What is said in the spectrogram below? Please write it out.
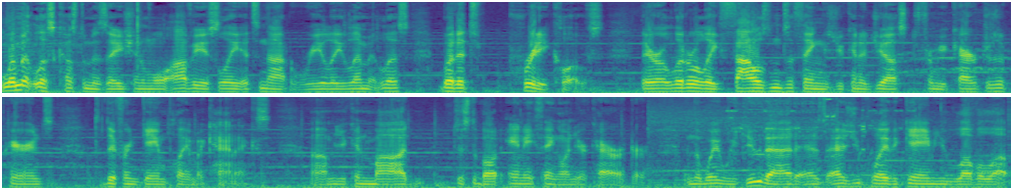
Limitless customization, well obviously it's not really limitless, but it's pretty close. There are literally thousands of things you can adjust from your character's appearance to different gameplay mechanics. Um, you can mod just about anything on your character. And the way we do that is as you play the game, you level up.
